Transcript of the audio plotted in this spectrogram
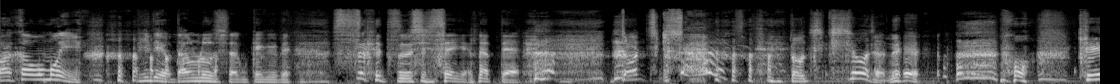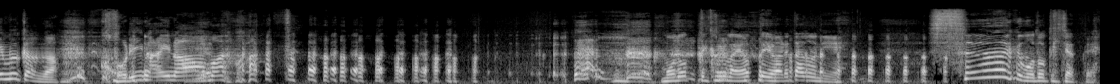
バカ重い ビデオダウンロードしたおかげで、すぐ通信制限になって、どっちきしゃーどっち気象じゃねえ。もう、刑務官が、懲りないな、お前は。戻ってくるなよって言われたのに、すぐ戻ってきちゃって。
